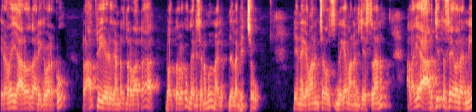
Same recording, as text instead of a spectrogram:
ఇరవై ఆరవ తారీఖు వరకు రాత్రి ఏడు గంటల తర్వాత భక్తులకు దర్శనములు లభించవు. దీన్ని గమనించవలసిందిగా మనం చేస్తున్నాను. అలాగే ఆర్జిత సేవలన్నీ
